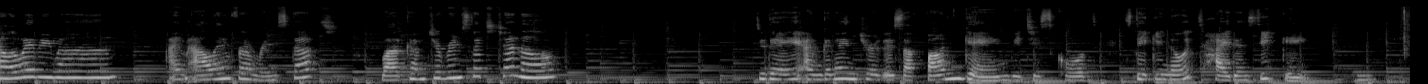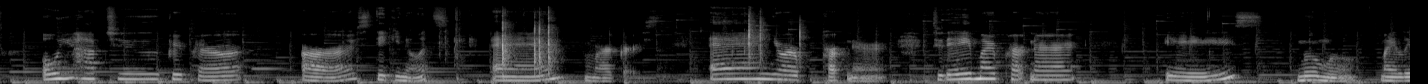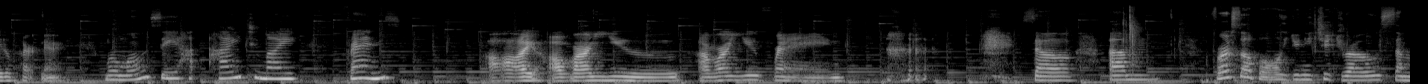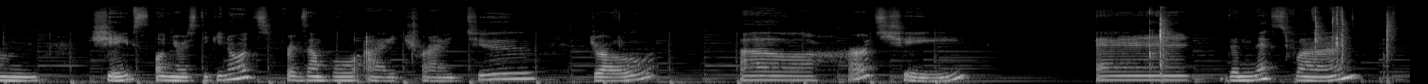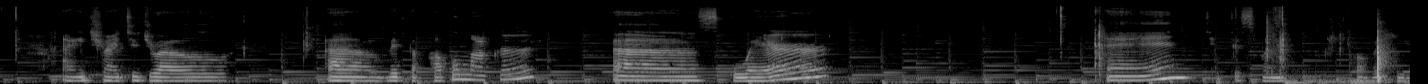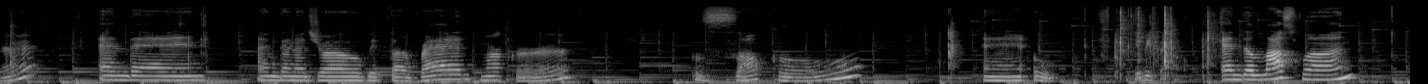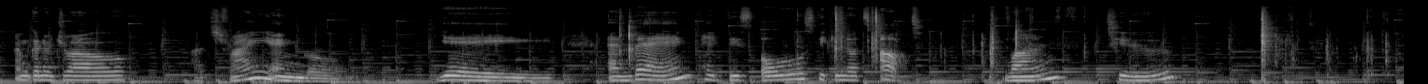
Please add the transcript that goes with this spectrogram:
Hello everyone! I'm Alan from Rimstouch. Welcome to Rimstouch channel. Today I'm gonna introduce a fun game which is called Sticky Notes Hide and Seek game. All you have to prepare are sticky notes and markers and your partner. Today my partner is Momo, my little partner. Momo, say hi to my friends. Hi, how are you? How are you, friends? so, um, first of all, you need to draw some shapes on your sticky notes. For example, I try to draw a heart shape and the next one I try to draw uh, with the purple marker a square and take this one over here. And then I'm gonna draw with the red marker a circle and oh here we go. And the last one I'm gonna draw a triangle yay. And then take these all sticky notes out. One two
